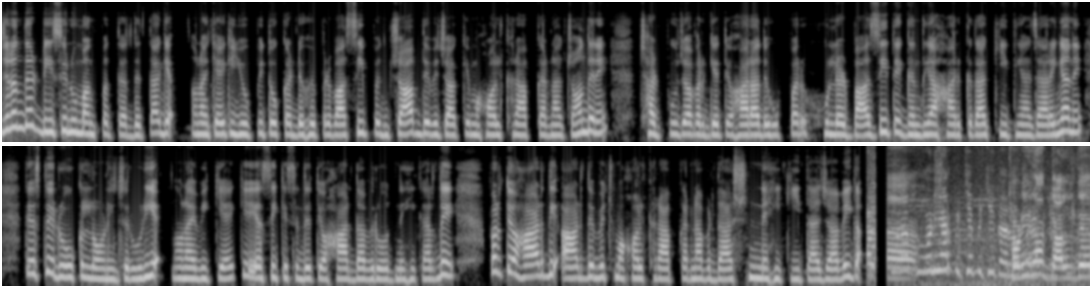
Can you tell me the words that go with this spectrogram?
ਜਲੰਧਰ ਡੀਸੀ ਨੂੰ ਮੰਗ ਪੱਤਰ ਦਿੱਤਾ ਗਿਆ। ਉਹਨਾਂ ਕਿਹਾ ਕਿ ਯੂਪੀ ਤੋਂ ਕੱਢੇ ਹੋਏ ਪ੍ਰਵਾਸੀ ਪੰਜਾਬ ਦੇ ਵਿੱਚ ਆ ਕੇ ਮਾਹੌਲ ਖਰਾਬ ਕਰਨਾ ਚਾਹੁੰਦੇ ਨੇ। ਛਠ ਪੂਜਾ ਵਰਗੇ ਤਿਉਹਾਰਾਂ ਦੇ ਉੱਪਰ ਹੁੱਲੜਬਾਜ਼ੀ ਤੇ ਗੰਦੀਆਂ ਹਰਕਤਾਂ ਕੀਤੀਆਂ ਜਾ ਰਹੀਆਂ ਨੇ ਤੇ ਇਸ ਤੇ ਰੋਕ ਲਾਉਣੀ ਜ਼ਰੂਰੀ ਹੈ। ਉਹਨਾਂ ਇਹ ਵੀ ਕਿਹਾ ਕਿ ਅਸੀਂ ਕਿਸੇ ਦੇ ਤਿਉਹਾਰ ਦਾ ਵਿਰੋਧ ਨਹੀਂ ਕਰਦੇ, ਪਰ ਤਿਉਹਾਰ ਦੀ ਆੜ ਦੇ ਵਿੱਚ ਮਾਹੌਲ ਖਰਾਬ ਕਰਨਾ ਬਰਦਾਸ਼ਤ ਨਹੀਂ ਕੀਤਾ ਜਾਵੇਗਾ। ਫੋਨ ਯਾਰ ਪਿੱਛੇ ਪਿੱਛੇ ਕਰ। ਥੋੜੀ ਨਾ ਗੱਲ ਦੇ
